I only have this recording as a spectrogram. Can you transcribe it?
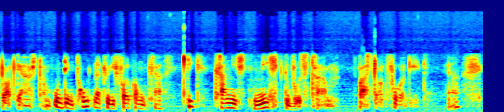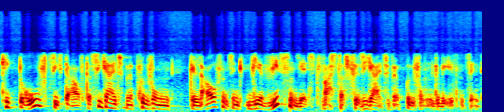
dort geherrscht haben. Und den Punkt natürlich vollkommen klar, Kik kann nicht nicht gewusst haben, was dort vorgeht. Ja? KIK beruft sich darauf, dass Sicherheitsüberprüfungen gelaufen sind. Wir wissen jetzt, was das für Sicherheitsüberprüfungen gewesen sind.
